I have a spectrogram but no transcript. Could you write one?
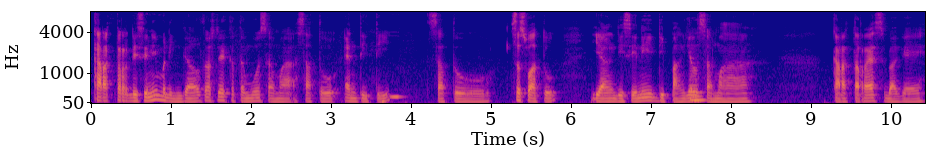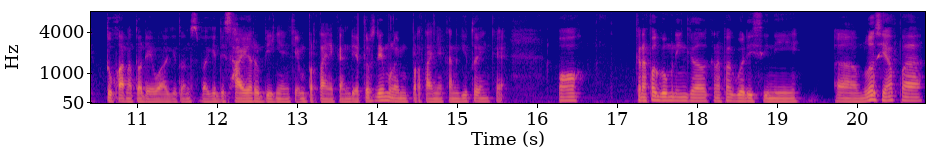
karakter di sini meninggal terus dia ketemu sama satu entity, satu sesuatu yang di sini dipanggil sama karakternya sebagai Tuhan atau dewa gitu kan sebagai this higher being yang kayak mempertanyakan dia terus dia mulai mempertanyakan gitu yang kayak oh kenapa gue meninggal kenapa gue di sini Em, lo siapa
